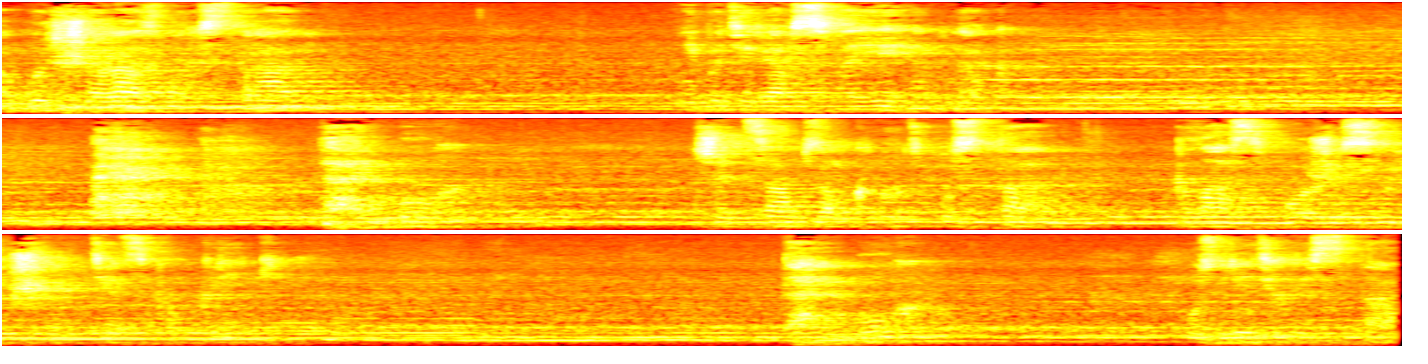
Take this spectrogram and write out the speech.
побольше разных стран, не потеряв своей, однако. Дай Бог жильцам замкнуть уста, глаз Божий слышит в детском крике. Дай Бог узреть Христа,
